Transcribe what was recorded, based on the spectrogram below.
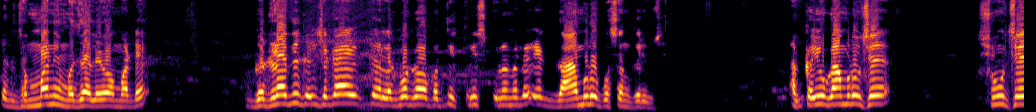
એક જમવાની મજા લેવા માટે ગઢડાથી કહી શકાય કે લગભગ પચીસ ત્રીસ કિલોમીટર એક ગામડું પસંદ કર્યું છે. આ કયું ગામડું છે? શું છે?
